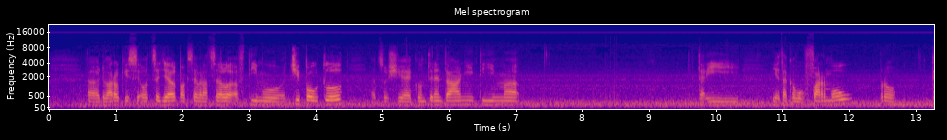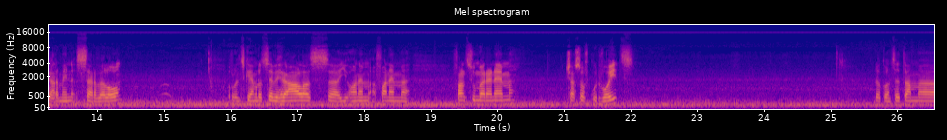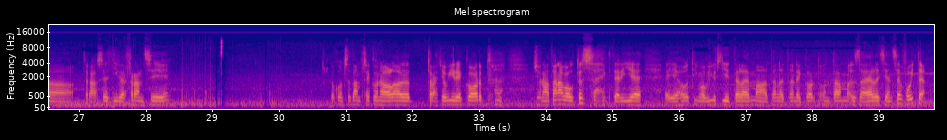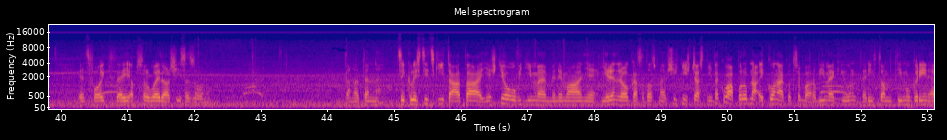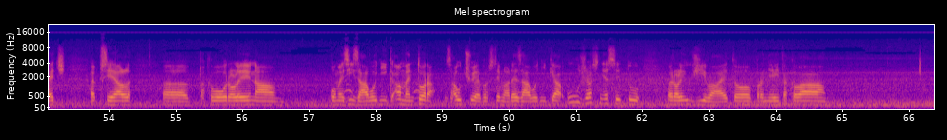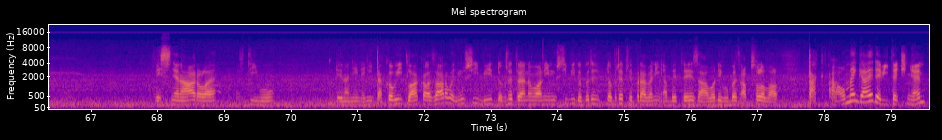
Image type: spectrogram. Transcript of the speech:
eh, dva roky si odseděl, pak se vracel v týmu Chipotle, což je kontinentální tým, který je takovou farmou pro Garmin Cervelo. V loňském roce vyhrál s Johanem Fanem Fansumerenem časovku dvojic, dokonce tam, která eh, se jezdí ve Francii, dokonce tam překonal eh, traťový rekord Jonathana Wouters, který je jeho týmovým ředitelem a tenhle ten rekord on tam zajel s Jensem Vojtem. Jens Vojt, který absolvuje další sezónu. Tenhle ten cyklistický táta, ještě ho uvidíme minimálně jeden rok a za to jsme všichni šťastní. Taková podobná ikona, jako třeba Robbie McEwen, který v tom týmu Green Edge přijal Eh, takovou roli na pomezí závodníka a mentora. Zaučuje prostě mladé závodníky a úžasně si tu roli užívá. Je to pro něj taková vysněná role v týmu, kdy na ní není takový tlak, ale zároveň musí být dobře trénovaný, musí být dobře, dobře připravený, aby ty závody vůbec absolvoval. Tak a Omega jede výtečně.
